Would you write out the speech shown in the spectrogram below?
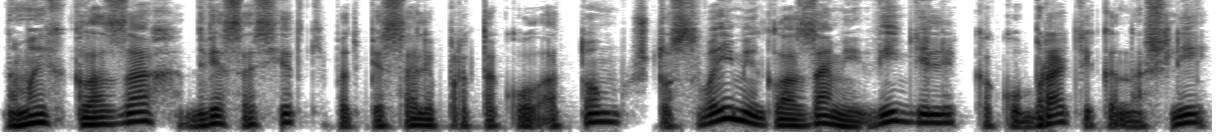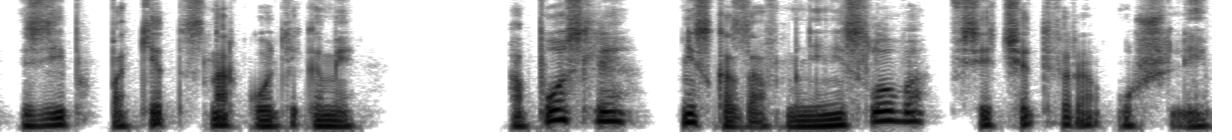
На моих глазах две соседки подписали протокол о том, что своими глазами видели, как у братика нашли зип-пакет с наркотиками. А после, не сказав мне ни слова, все четверо ушли.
